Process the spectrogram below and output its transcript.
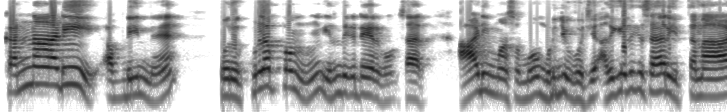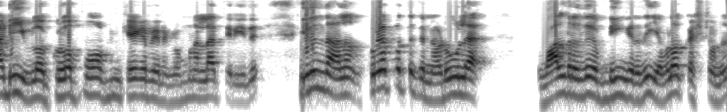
கண்ணாடி அப்படின்னு ஒரு குழப்பம் இருந்துகிட்டே இருக்கும். சார் ஆடி மாசமோ முடிஞ்சு போச்சு. அதுக்கு எதுக்கு சார் இத்தனை ஆடி இவ்வளோ குழப்பம் அப்படின்னு கேட்கறது எனக்கு ரொம்ப நல்லா தெரியுது. இருந்தாலும் குழப்பத்துக்கு நடுவுல வாழ்றது அப்படிங்கிறது எவ்வளோ கஷ்டம்னு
